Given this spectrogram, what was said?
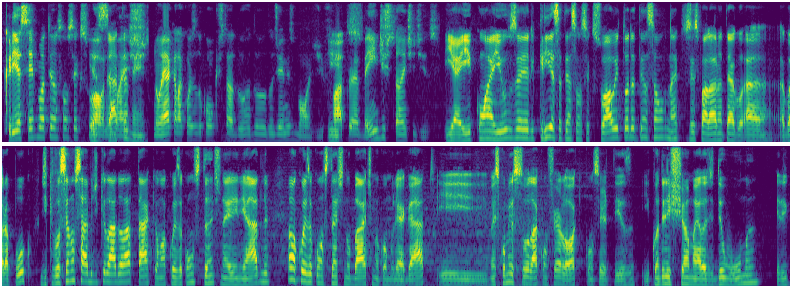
cria sempre uma tensão sexual, Exatamente. né? Mas não é aquela coisa do conquistador do, do James Bond. De Isso. fato, é bem distante disso. E aí, com a Ilsa, ele cria essa tensão sexual e toda a tensão, né, que vocês falaram até agora, agora há pouco, de que você não sabe de que lado ela tá, que é uma coisa constante na Irene Adler, é uma coisa constante no Batman com a Mulher Gato, e... mas começou lá com Sherlock, com certeza. E quando ele chama ela de The Woman, ele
